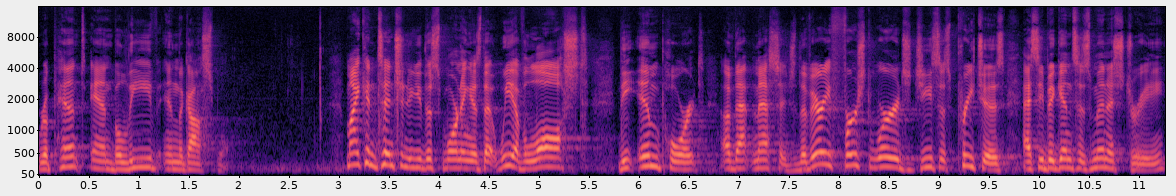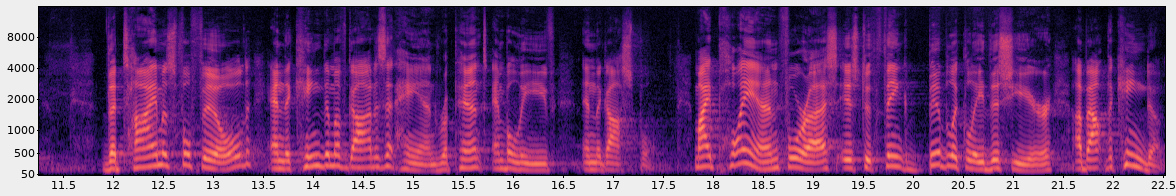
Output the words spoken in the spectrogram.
Repent and believe in the gospel. My contention to you this morning is that we have lost the import of that message. The very first words Jesus preaches as he begins his ministry the time is fulfilled and the kingdom of God is at hand. Repent and believe in the gospel. My plan for us is to think biblically this year about the kingdom,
